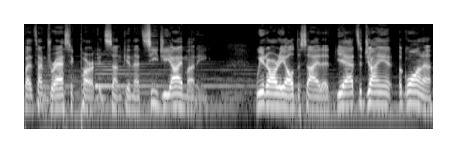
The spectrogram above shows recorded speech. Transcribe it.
by the time Jurassic Park had sunk in that CGI money, we had already all decided, yeah, it's a giant iguana.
